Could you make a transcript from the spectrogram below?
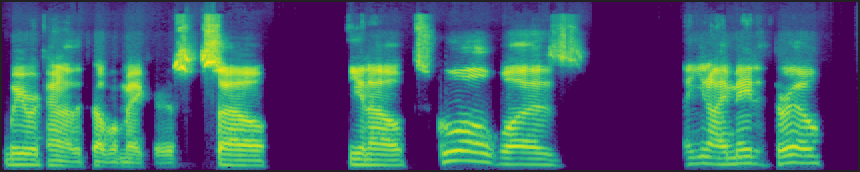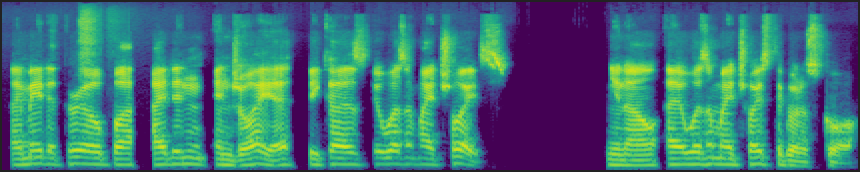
We were kind of the troublemakers. So you know school was you know i made it through i made it through but i didn't enjoy it because it wasn't my choice you know it wasn't my choice to go to school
